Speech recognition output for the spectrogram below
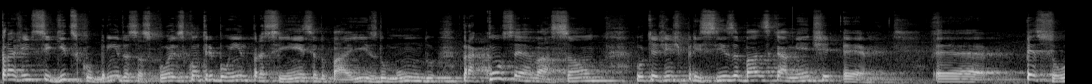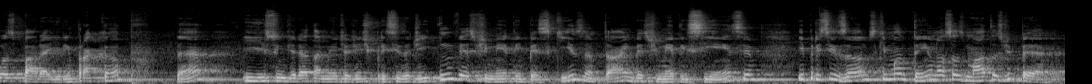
para a gente seguir descobrindo essas coisas, contribuindo para a ciência do país, do mundo, para a conservação, o que a gente precisa basicamente é, é pessoas para irem para campo, né? E isso indiretamente a gente precisa de investimento em pesquisa, tá? Investimento em ciência e precisamos que mantenham nossas matas de pé.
